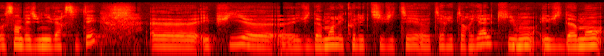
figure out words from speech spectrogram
au sein des universités. et puis évidemment les collectivités territoriales qui ont évidemment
